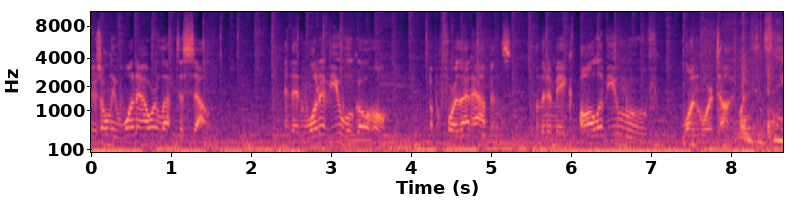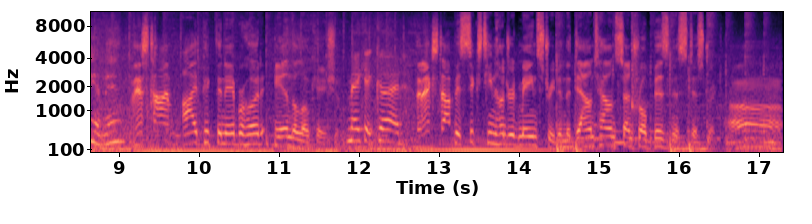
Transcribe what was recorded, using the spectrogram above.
There's only one hour left to sell. And then one of you will go home. But before that happens, I'm gonna make all of you move one more time. What is it saying, man? This time, I pick the neighborhood and the location. Make it good. The next stop is 1600 Main Street in the downtown central business district. Oh.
